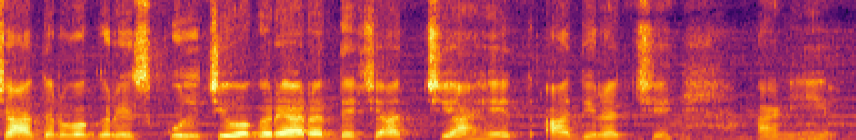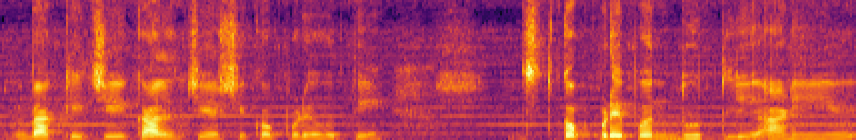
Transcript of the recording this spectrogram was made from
चादर वगैरे स्कूलची वगैरे आराध्याची आजची आहेत आदिराजची. आणि बाकीची कालची असे कपडे होती. कपडे पण धुतली आणि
